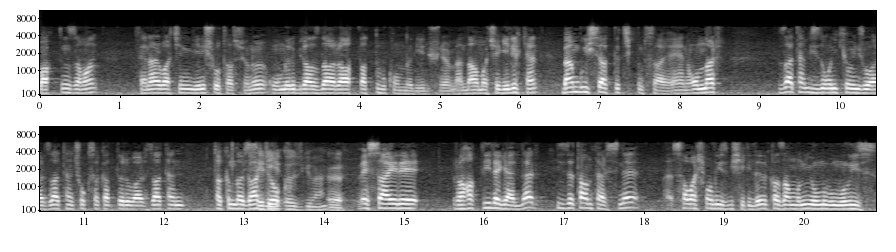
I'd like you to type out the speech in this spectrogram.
baktığın zaman Fenerbahçe'nin geniş rotasyonu onları biraz daha rahatlattı bu konuda diye düşünüyorum. Ben daha maça gelirken ben bu hissiyatla çıktım sahaya. Yani onlar zaten bizde 12 oyuncu var, zaten çok sakatları var, zaten takımda guard Seri, yok özgüven. Evet. vesaire rahatlığıyla geldiler. Biz de tam tersine savaşmalıyız bir şekilde de kazanmanın yolunu bulmalıyız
